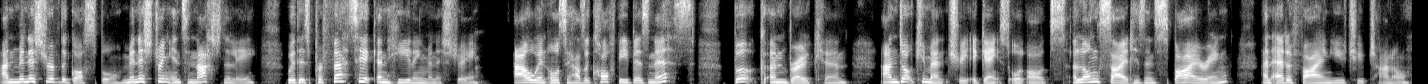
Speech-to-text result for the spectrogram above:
and minister of the gospel, ministering internationally with his prophetic and healing ministry. Alwyn also has a coffee business, book Unbroken, and documentary Against All Odds, alongside his inspiring and edifying YouTube channel.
